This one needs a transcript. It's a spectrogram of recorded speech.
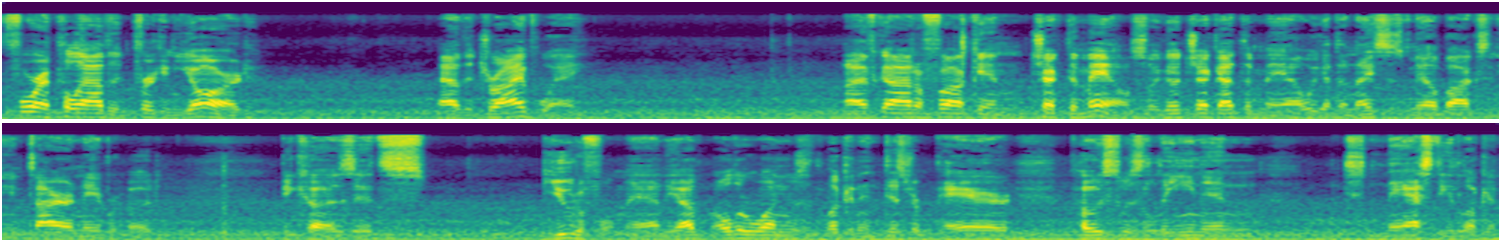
before I pull out of the friggin' yard, out of the driveway, I've got to fucking check the mail. So I go check out the mail. We got the nicest mailbox in the entire neighborhood because it's beautiful, man. The older one was looking in disrepair. Post was leaning, nasty looking.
